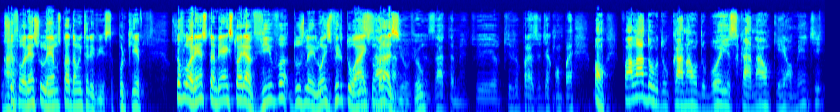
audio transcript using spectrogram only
o Ah. senhor Florencio Lemos para dar uma entrevista, porque o senhor Florencio também é a história viva dos leilões virtuais no Exatamente, Brasil, viu? Exatamente. Eu tive o prazer de acompanhar. Bom, falar do, do canal do Boi, esse canal que realmente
